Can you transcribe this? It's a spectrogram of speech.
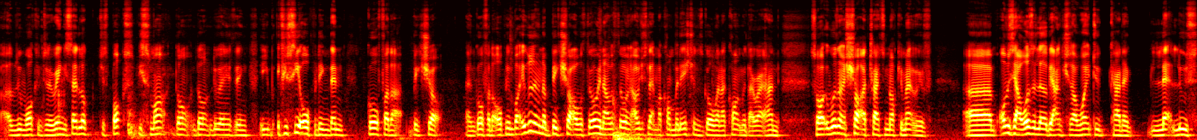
as we walk into the ring, he said, "Look, just box, be smart. Don't don't do anything. If you see opening, then go for that big shot and go for the opening." But it wasn't even a big shot. I was throwing. I was throwing. I was just letting my combinations go when I caught him with that right hand. So it wasn't a shot I tried to knock him out with. Um, obviously, I was a little bit anxious. I wanted to kind of let loose.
